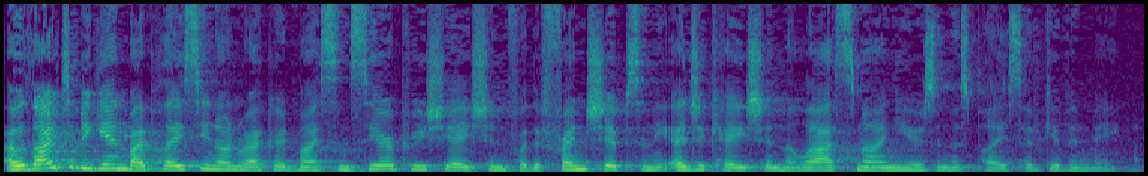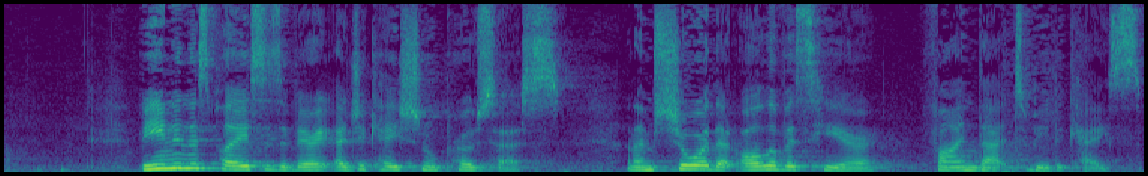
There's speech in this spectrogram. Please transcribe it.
I would like to begin by placing on record my sincere appreciation for the friendships and the education the last nine years in this place have given me. Being in this place is a very educational process, and I'm sure that all of us here find that to be the case.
